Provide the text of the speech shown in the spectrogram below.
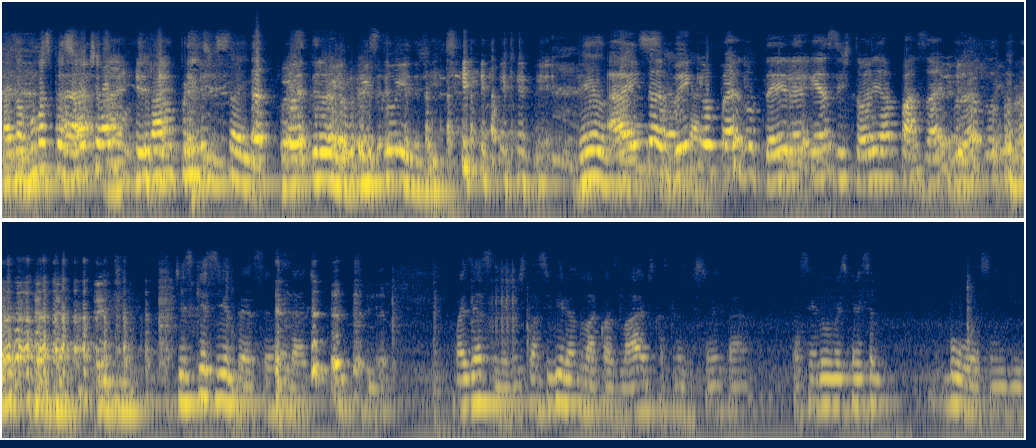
Mas algumas pessoas tiraram, Aí- tiraram print disso aí. Foi excluído, foi excluído, gente. Meu Deus do Ainda céu, bem cara. que eu perguntei, né? Que essa história ia passar em branco. Tinha esquecido dessa, é verdade. Mas é assim, a gente está se virando lá com as lives, com as transmissões, tá, tá sendo uma experiência boa, assim, de,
